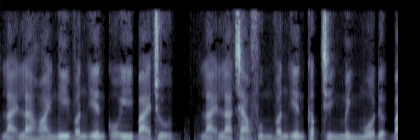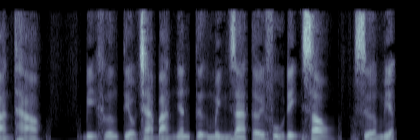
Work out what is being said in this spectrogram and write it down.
Lại là hoài nghi Vân Yên cố ý bãi chủ, lại là chào phúng Vân Yên cấp chính mình mua được bản thảo. Bị Khương Tiểu Trà bản nhân tự mình ra tới phủ định sau, sửa miệng.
